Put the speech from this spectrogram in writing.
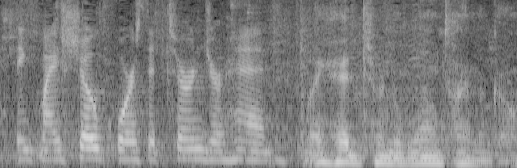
I think my show course it turned your head. My head turned a long time ago.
